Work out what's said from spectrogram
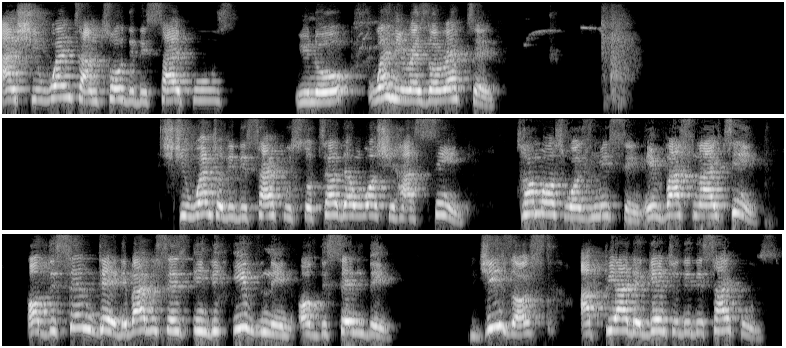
And she went and told the disciples, you know, when he resurrected. She went to the disciples to tell them what she has seen. Thomas was missing. In verse 19 of the same day, the Bible says, in the evening of the same day, Jesus appeared again to the disciples.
